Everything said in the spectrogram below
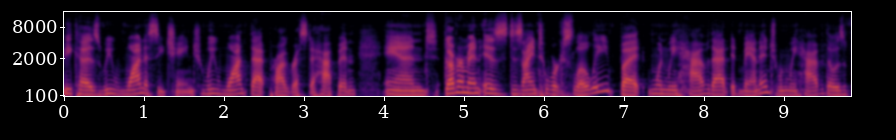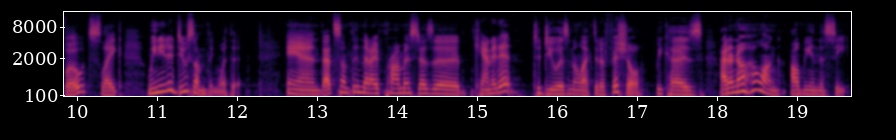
because we want to see change. We want that progress to happen. And government is designed to work slowly, but when we have that advantage, when we have those votes, like we need to do something with it. And that's something that I've promised as a candidate to do as an elected official because I don't know how long I'll be in this seat.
